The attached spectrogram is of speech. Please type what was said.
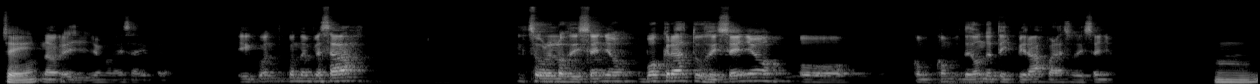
Sí. No, yo, me lo hice ahí, pero... Y cuando, cuando empezabas sobre los diseños, ¿vos creas tus diseños o de dónde te inspirabas para esos diseños? Mm,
